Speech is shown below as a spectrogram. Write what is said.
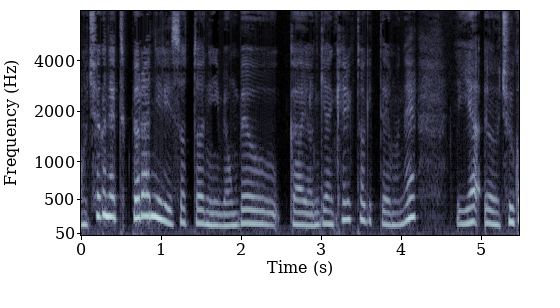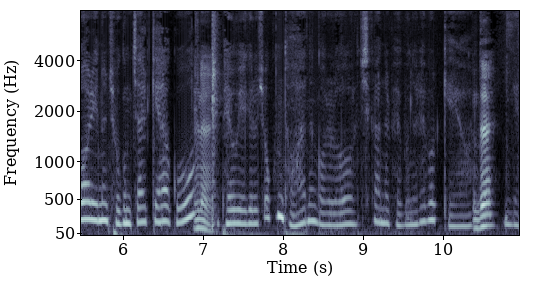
어, 최근에 특별한 일이 있었던 이 명배우가 연기한 캐릭터기 때문에 이, 어, 줄거리는 조금 짧게 하고 네. 배우 얘기를 조금 더 하는 걸로 시간을 배분을 해볼게요. 네. 네.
